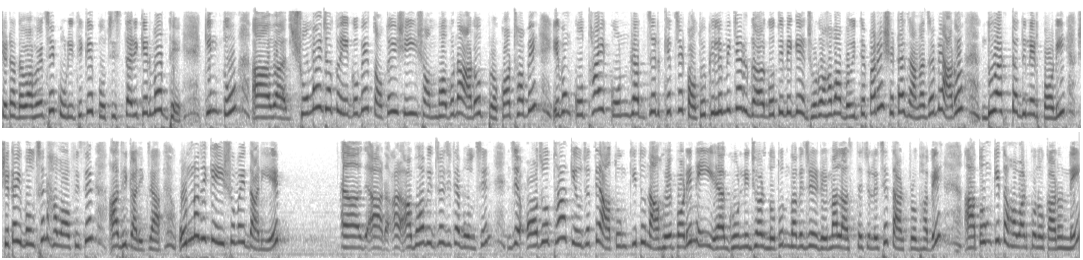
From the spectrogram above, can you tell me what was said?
সেটা দেওয়া হয়েছে কুড়ি থেকে পঁচিশ তারিখের মধ্যে। কিন্তু সময় যত এগোবে, ততই সেই সম্ভাবনা আরও প্রকট হবে এবং কোথায় কোন রাজ্যের ক্ষেত্রে কত কিলোমিটার গতিবেগে ঝোড়ো হাওয়া বইতে পারে সেটা জানা যাবে আরও দু একটা দিনের পরই, সেটাই বলছেন হাওয়া অফিসের আধিকারিকরা। অন্যদিকে এই সময় দাঁড়িয়ে আবহাওয়াবিদরা যেটা বলছেন যে অযথা কেউ যাতে আতঙ্কিত না হয়ে পড়েন, এই ঘূর্ণিঝড় নতুন ভাবে যে রেমাল আসতে চলেছে তার প্রভাবে আতঙ্কিত হওয়ার কোনো কারণ নেই।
